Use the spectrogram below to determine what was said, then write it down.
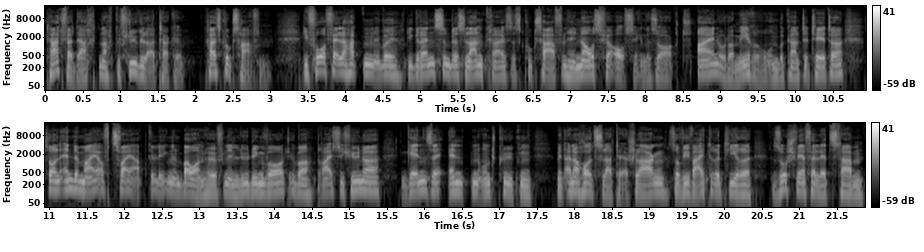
Tatverdacht nach Geflügelattacke. Kreis Cuxhaven. Die Vorfälle hatten über die Grenzen des Landkreises Cuxhaven hinaus für Aufsehen gesorgt. Ein oder mehrere unbekannte Täter sollen Ende Mai auf zwei abgelegenen Bauernhöfen in Lüdingwort über 30 Hühner, Gänse, Enten und Küken mit einer Holzlatte erschlagen sowie weitere Tiere so schwer verletzt haben,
